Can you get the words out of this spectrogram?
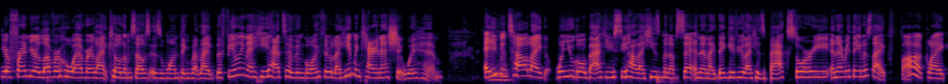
your friend, your lover, whoever like kill themselves is one thing, but like the feeling that he had to have been going through, like he'd been carrying that shit with him. And you can mm-hmm. tell like when you go back and you see how like he's been upset and then like they give you like his backstory and everything. And it's like, fuck, like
